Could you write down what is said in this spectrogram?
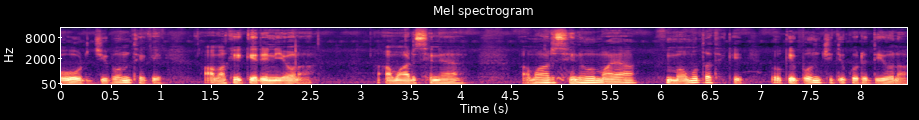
ওর জীবন থেকে আমাকে কেড়ে নিও না। আমার স্নেহ আমার স্নেহ মায়া মমতা থেকে ওকে বঞ্চিত করে দিও না।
